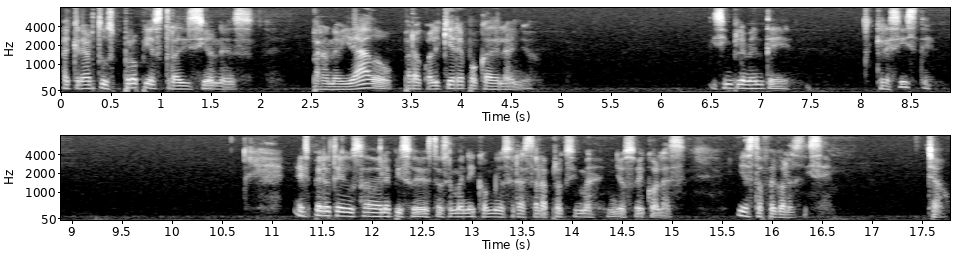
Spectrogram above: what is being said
a crear tus propias tradiciones para Navidad o para cualquier época del año. Y simplemente creciste. Espero te haya gustado el episodio de esta semana y conmigo será hasta la próxima. Yo soy Colas y esto fue Colas Dice. Chao.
